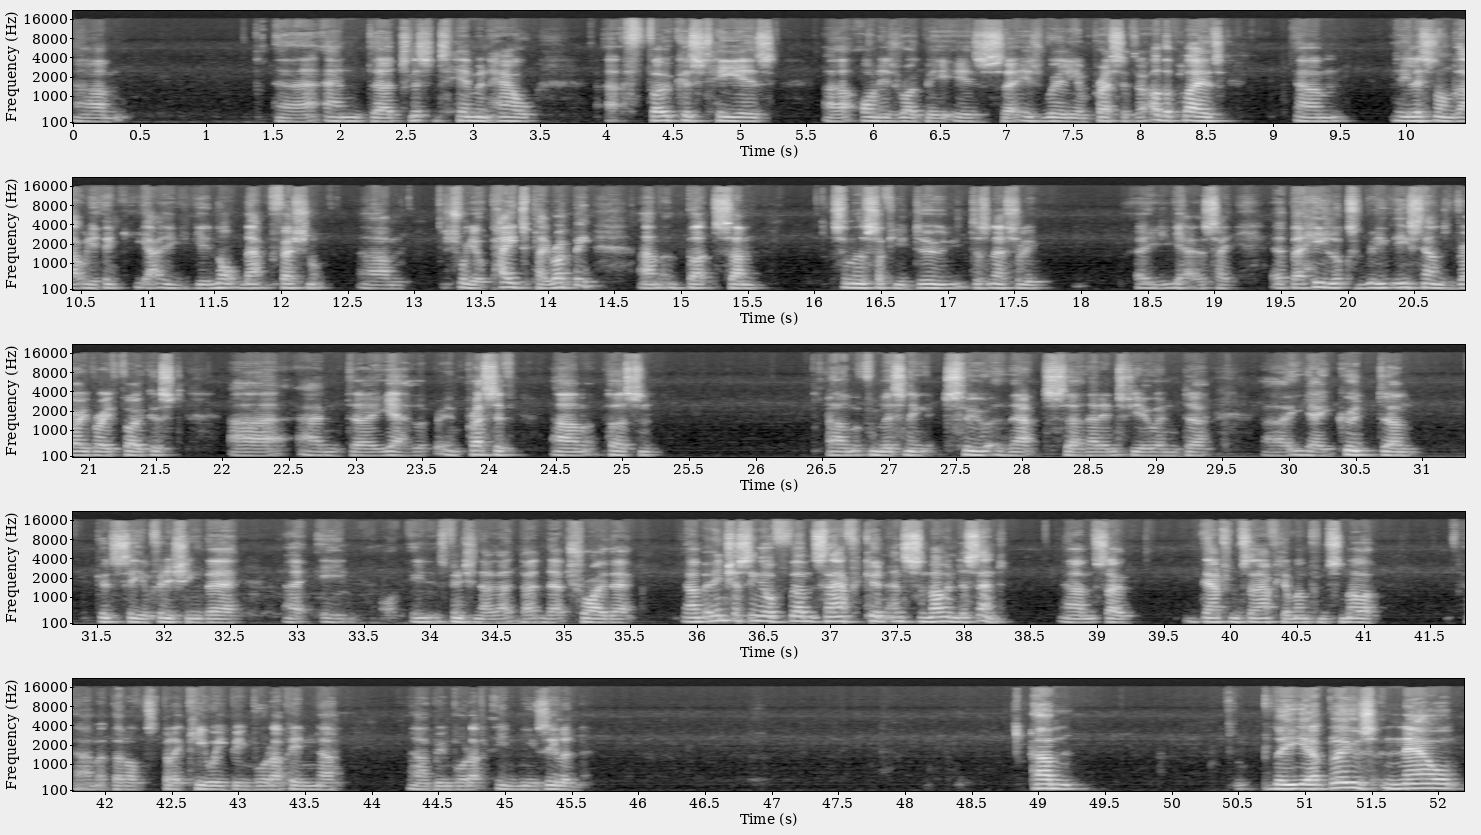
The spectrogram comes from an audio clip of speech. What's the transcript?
Um, uh, and uh, to listen to him and how focused he is on his rugby is is really impressive. There are other players um, you listen on to that when you think, yeah, you're not that professional. Um, sure, you're paid to play rugby, um, but um, some of the stuff you do doesn't necessarily, uh, yeah, let's say. but he looks, really, he sounds very, very focused, and yeah, impressive um, person um, from listening to that that interview. And yeah, good good to see him finishing there uh, in, in, finishing that, that, that try there. Um, interesting of um, South African and Samoan descent. Um, so dad from South Africa, mum from Samoa, um, but but a Kiwi being brought up in uh, uh, being brought up in New Zealand. Um, the uh, Blues now,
